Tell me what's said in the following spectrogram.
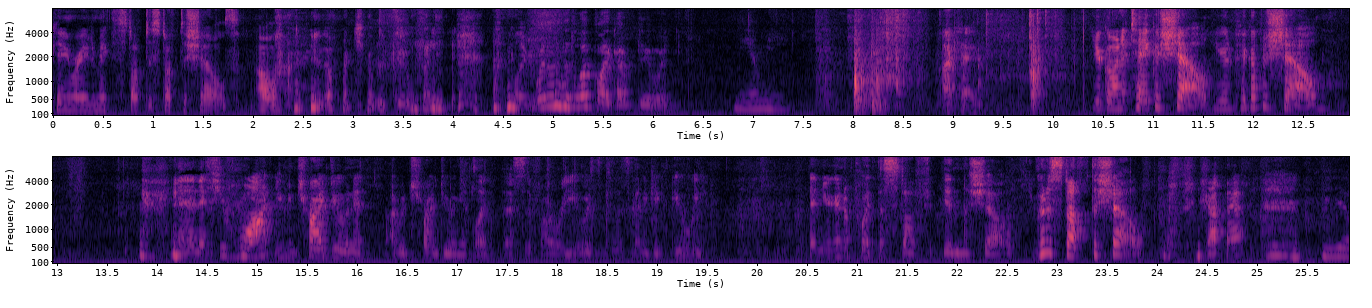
Getting ready to make the stuff to stuff the shells. Oh, you know what you were doing. I'm like, what does it look like I'm doing? Yummy. Okay. You're going to take a shell. You're going to pick up a shell. and if you want, you can try doing it. I would try doing it like this if I were you, because it's going to get gooey. And you're going to put the stuff in the shell. You're going to stuff the shell. Got that? Yeah.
